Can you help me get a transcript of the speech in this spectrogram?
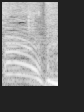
Uh,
